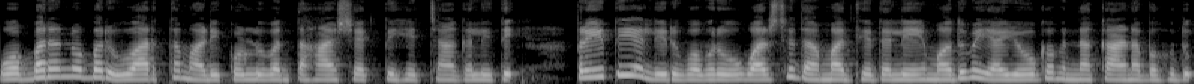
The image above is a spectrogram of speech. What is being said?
ಒಬ್ಬರನ್ನೊಬ್ಬರು ಅರ್ಥ ಮಾಡಿಕೊಳ್ಳುವಂತಹ ಶಕ್ತಿ ಹೆಚ್ಚಾಗಲಿದೆ. ಪ್ರೀತಿಯಲ್ಲಿರುವವರು ವರ್ಷದ ಮಧ್ಯದಲ್ಲಿ ಮದುವೆಯ ಯೋಗವನ್ನು ಕಾಣಬಹುದು.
